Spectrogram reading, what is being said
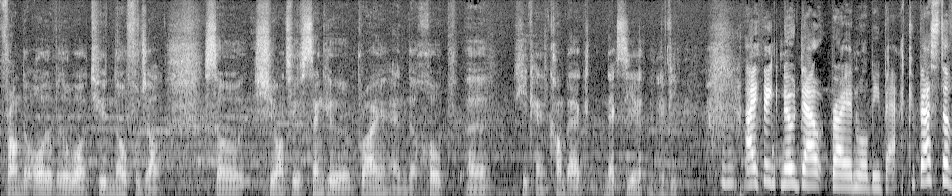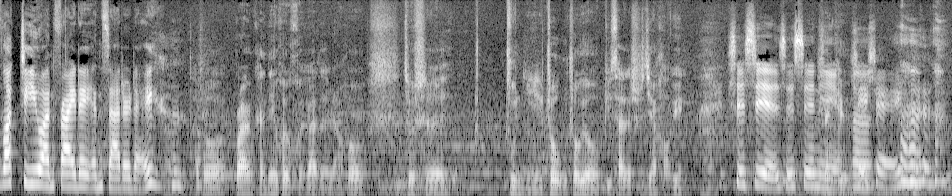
from the, all over the world to know Fu-Zhao. So she want to thank you, Brian, and uh, hope uh, he can come back next year maybe. I think no doubt Brian will be back. Best of luck to you on Friday and Saturday. 他说 Brian 肯定会回来的，然后就是祝你周五、周六比赛的时间好运。谢谢，谢谢你。Thank you. 嗯谢谢。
